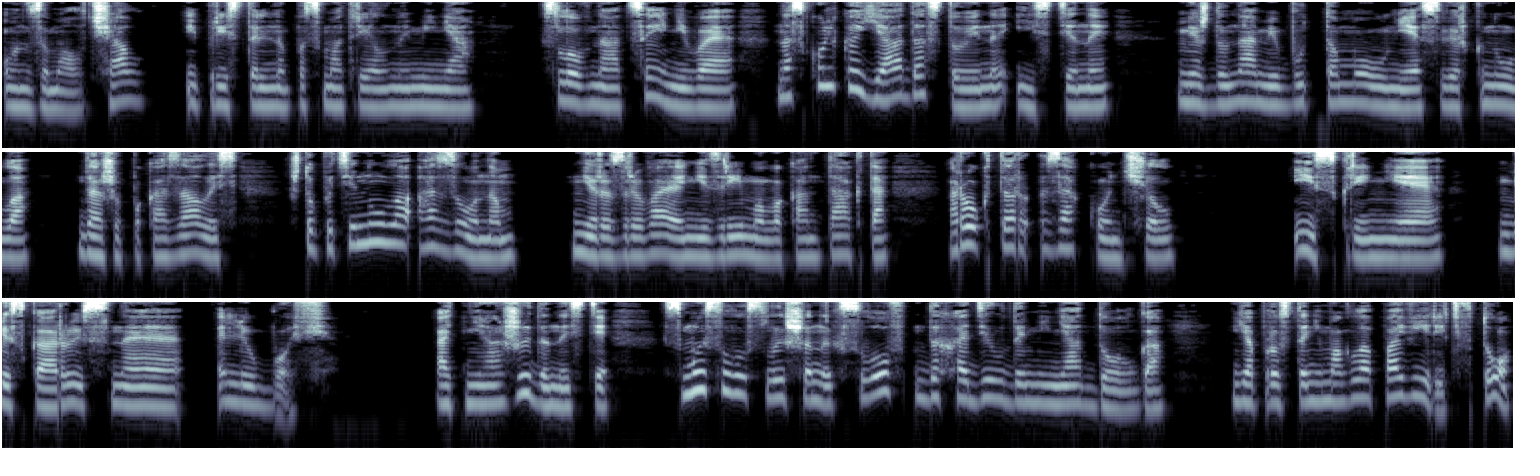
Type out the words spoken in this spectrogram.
Он замолчал и пристально посмотрел на меня, словно оценивая, насколько я достойна истины. Между нами будто молния сверкнула, даже показалось, что потянула озоном. Не разрывая незримого контакта, Роктор закончил. «Искренняя, бескорыстная любовь». От неожиданности смысл услышанных слов доходил до меня долго. Я просто не могла поверить в то,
